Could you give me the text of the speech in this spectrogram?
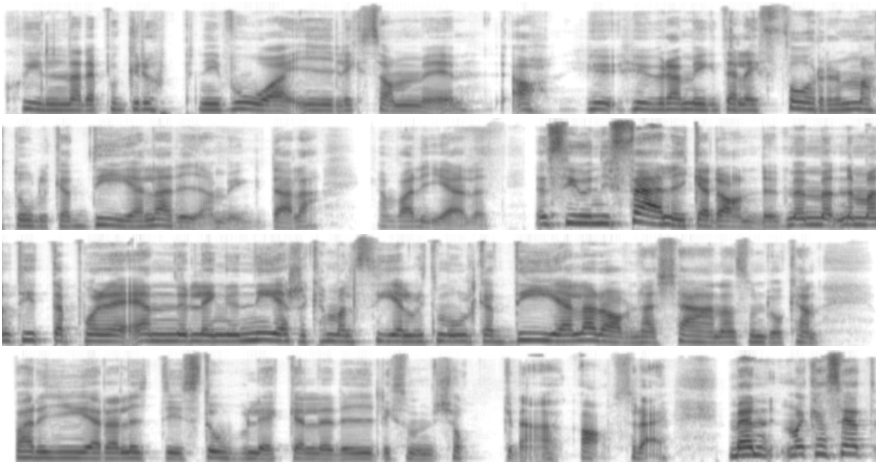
skillnader på gruppnivå i liksom, eh, ja, hur, hur amygdala är format, och olika delar i amygdala kan variera lite. Den ser ungefär likadan ut, men när man tittar på det ännu längre ner så kan man se liksom olika delar av den här kärnan som då kan variera lite i storlek eller i liksom tjockna, ja sådär. Men man kan säga att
